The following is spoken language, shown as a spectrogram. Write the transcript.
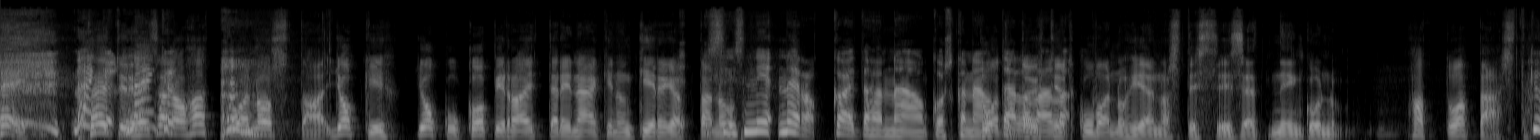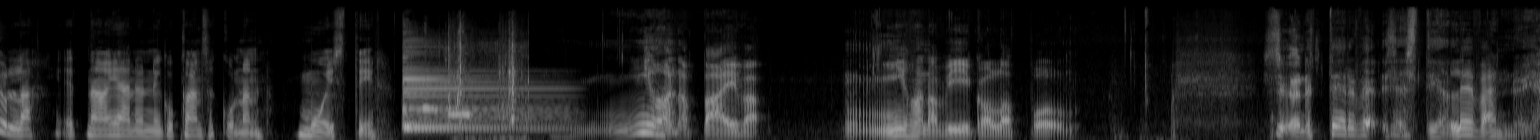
Hei, Näinkö- täytyy hei näinkö- sanoa hattua nostaa. Joki, joku copywriteri, nämäkin on kirjoittanut. Siis ne, nerokkaitahan nämä on, koska nämä on tällä lailla... tuotantoyhtiöt kuvannut hienosti siis, että niin kuin hattua päästä. Kyllä, että nämä on jäänyt niin kuin kansakunnan muistiin. Ihana päivä, ihana viikonloppu. Syönyt terveellisesti ja levännyt ja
